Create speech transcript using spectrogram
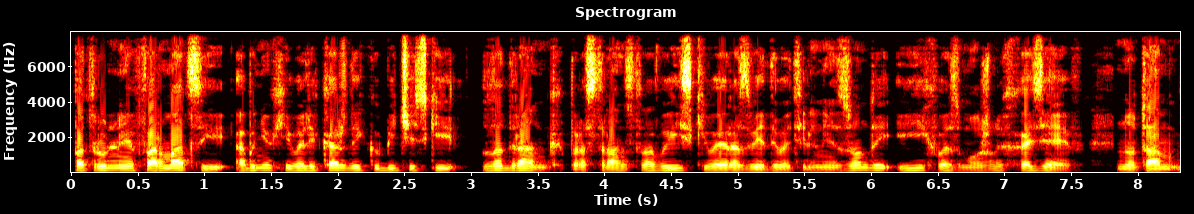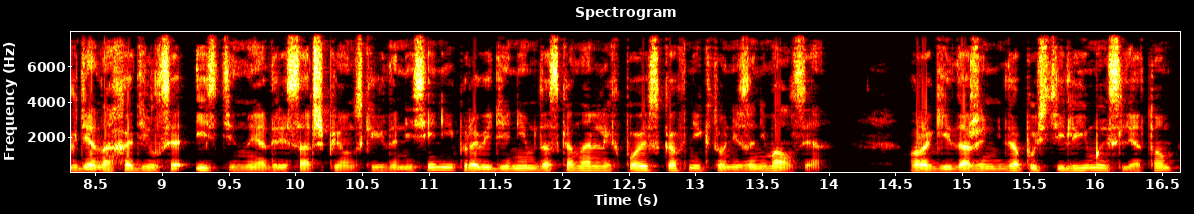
Патрульные формации обнюхивали каждый кубический ладранг пространства, выискивая разведывательные зонды и их возможных хозяев. Но там, где находился истинный адресат шпионских донесений, проведением доскональных поисков никто не занимался. Враги даже не допустили и мысли о том,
